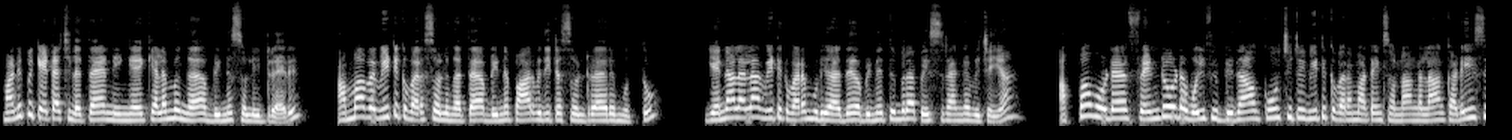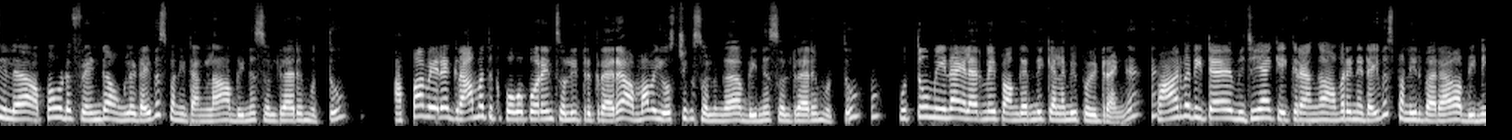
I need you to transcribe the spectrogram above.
மன்னிப்பு கேட்டாச்சுலத்த நீங்க கிளம்புங்க அப்படின்னு சொல்லிடுறாரு. அம்மாவை வீட்டுக்கு வர சொல்லுங்க அத்தை அப்படின்னு பார்வதிட்ட சொல்றாரு முத்து. என்னாலலாம் வீட்டுக்கு வர முடியாது அப்படின்னு திமிரா பேசுறாங்க விஜயா. அப்பாவோட ஃப்ரெண்டோட ஒய்ஃப் இப்படிதான் கூச்சிட்டு வீட்டுக்கு வர மாட்டேன்னு சொன்னாங்களாம் கடைசியில அப்பாவோட ஃப்ரெண்டு அவங்கள டைவர்ஸ் பண்ணிட்டாங்களாம் அப்படின்னு சொல்றாரு முத்து. அப்பா வேற கிராமத்துக்கு போக போறேன்னு சொல்லிட்டு இருக்காரு அம்மாவை யோசிச்சுக்க சொல்லுங்க அப்படின்னு சொல்றாரு முத்து. முத்து மீனா எல்லாருமே இப்ப அங்க இருந்து கிளம்பி போயிடுறாங்க. பார்வதிட்ட விஜயா கேக்குறாங்க அவர் என்ன டைவர்ஸ் பண்ணிருவாரா? அப்படின்னு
